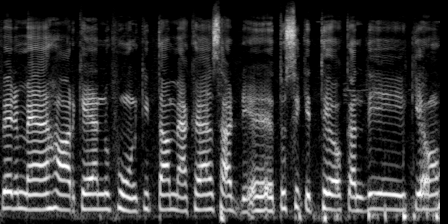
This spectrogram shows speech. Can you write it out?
ਫਿਰ ਮੈਂ ਹਾਰ ਕੇ ਇਹਨੂੰ ਫੋਨ ਕੀਤਾ ਮੈਂ ਕਿਹਾ ਸਾਡੇ ਤੁਸੀਂ ਕਿੱਥੇ ਹੋ? ਕਹਿੰਦੀ ਕਿਉਂ?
